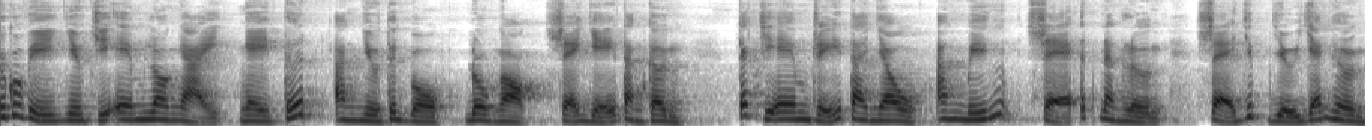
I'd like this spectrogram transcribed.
Thưa quý vị, nhiều chị em lo ngại ngày Tết ăn nhiều tinh bột, đồ ngọt sẽ dễ tăng cân. Các chị em rỉ tai nhau, ăn miếng sẽ ít năng lượng, sẽ giúp giữ dáng hơn.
